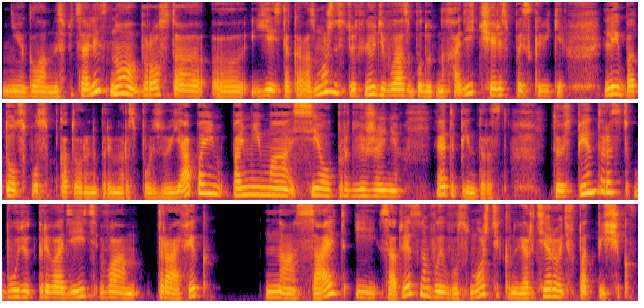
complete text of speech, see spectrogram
не главный специалист, но просто э, есть такая возможность, то есть люди вас будут находить через поисковики. Либо тот способ, который, например, использую я помимо SEO-продвижения, это Pinterest. То есть Pinterest будет приводить вам трафик на сайт, и, соответственно, вы его сможете конвертировать в подписчиков.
